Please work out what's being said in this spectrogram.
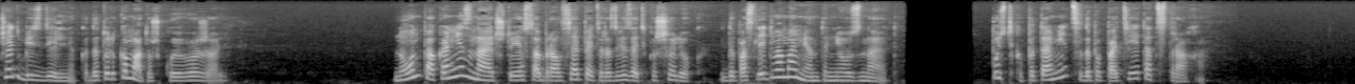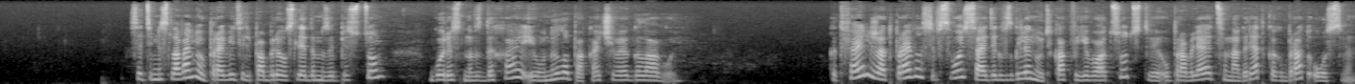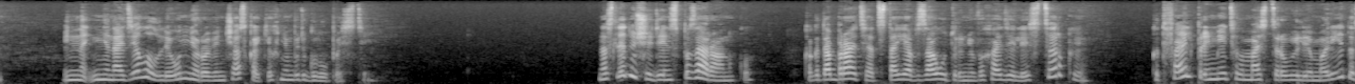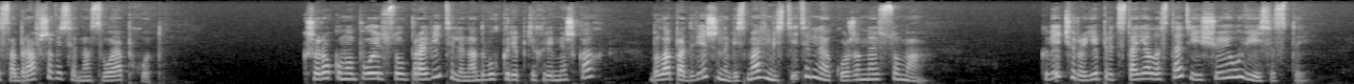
Скучать бездельника, да только матушку его жаль. Но он пока не знает, что я собрался опять развязать кошелек, и до последнего момента не узнает. Пусть-ка потомится, да попотеет от страха. С этими словами управитель побрел следом за песцом, горестно вздыхая и уныло покачивая головой. Катфаэль же отправился в свой садик взглянуть, как в его отсутствие управляется на грядках брат Освин, и не наделал ли он неровен час каких-нибудь глупостей. На следующий день с позаранку, когда братья, отстояв за утреннюю, выходили из церкви, Катфаэль приметил мастера Уильяма Рида, собравшегося на свой обход. К широкому поясу управителя на двух крепких ремешках была подвешена весьма вместительная кожаная сума. К вечеру ей предстояло стать еще и увесистой,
